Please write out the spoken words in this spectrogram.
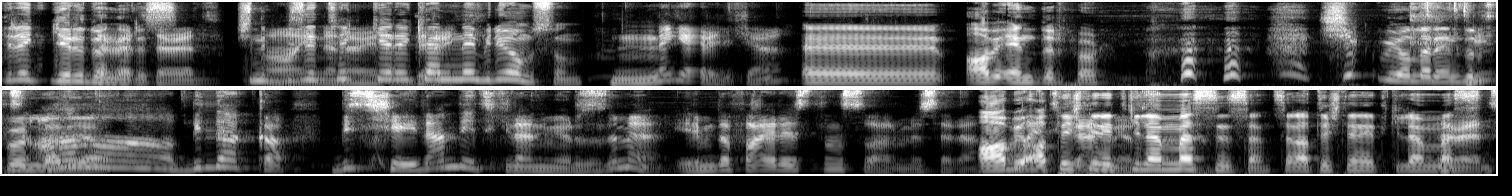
Direkt geri döneriz. Evet, evet. Şimdi bize Aynen tek öyle, gereken direkt. ne biliyor musun? Ne gerek ya? Ee, abi Ender Pearl. Çıkmıyorlar Ender Biz, Pearl'ler ya. aa, bir dakika. Biz şeyden de etkilenmiyoruz değil mi? Elimde Fire Resistance var mesela. Abi Buna ateşten etkilenmiyoruz etkilenmezsin sen. Sen ateşten zaten. etkilenmezsin. Evet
